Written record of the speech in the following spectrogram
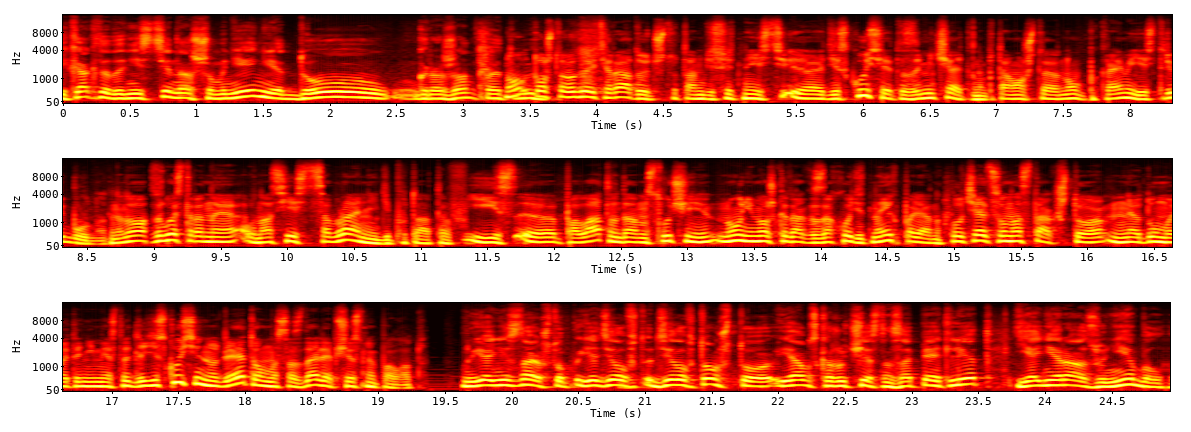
и как-то донести наше мнение до горожан. Поэтому... Ну, то, что вы говорите, радует, что там действительно есть э, дискуссия, это замечательно, потому что, ну, по крайней мере, есть трибуна. Но, с другой стороны, у нас есть собрание депутатов, и э, палата в данном случае, ну, немножко так заходит на их поляну. Получается у нас так, что Дума – это не место для дискуссии, но для этого мы создали общественную палату. Ну, я не знаю, что... Я дело, дело в том, что, я вам скажу честно, за пять лет я ни разу не был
